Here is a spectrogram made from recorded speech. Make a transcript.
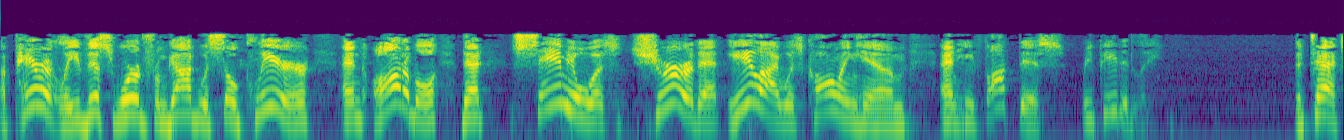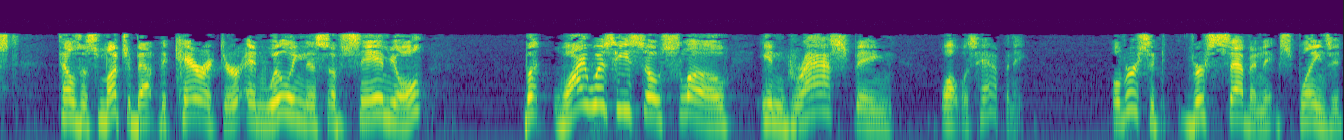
Apparently, this word from God was so clear and audible that Samuel was sure that Eli was calling him, and he thought this repeatedly. The text tells us much about the character and willingness of Samuel, but why was he so slow in grasping what was happening? Well, verse, verse 7 explains it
